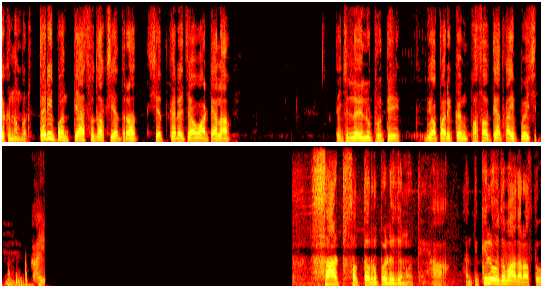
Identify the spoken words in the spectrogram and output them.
एक नंबर. तरी पण त्या सुद्धा क्षेत्रात शेतकऱ्याच्या वाट्याला त्याची लयलूट होते. व्यापारी कमी फसावत्यात काही पैसे काही साठ सत्तर रुपये डझन होते. हा. आणि ते किलोचा बाजार असतो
